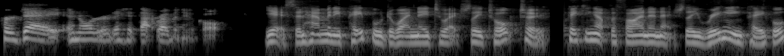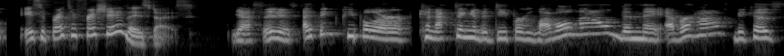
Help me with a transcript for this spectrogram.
per day in order to hit that revenue goal? Yes, and how many people do I need to actually talk to? Picking up the phone and actually ringing people is a breath of fresh air these days. Yes, it is. I think people are connecting at a deeper level now than they ever have because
